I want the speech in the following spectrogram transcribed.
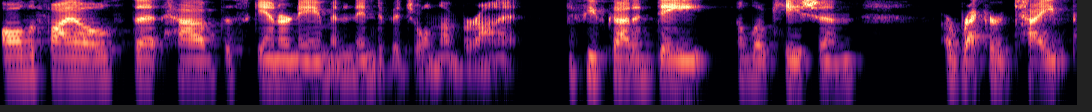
all the files that have the scanner name and an individual number on it. If you've got a date, a location, a record type,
